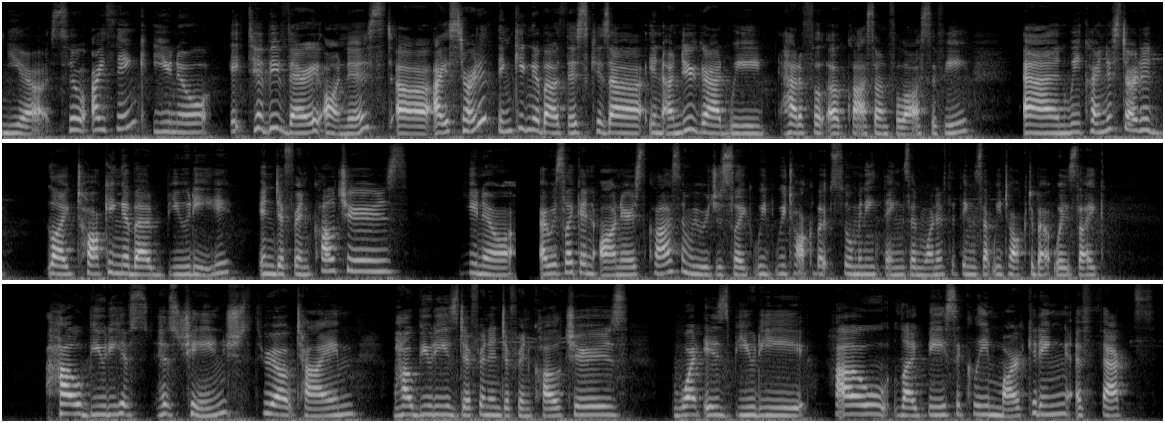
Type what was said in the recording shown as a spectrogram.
Yeah, so I think, you know, it, to be very honest, uh, I started thinking about this because uh, in undergrad we had a, a class on philosophy and we kind of started like talking about beauty in different cultures. You know, I was like an honors class and we were just like we we talk about so many things and one of the things that we talked about was like how beauty has has changed throughout time, how beauty is different in different cultures, what is beauty, how like basically marketing affects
